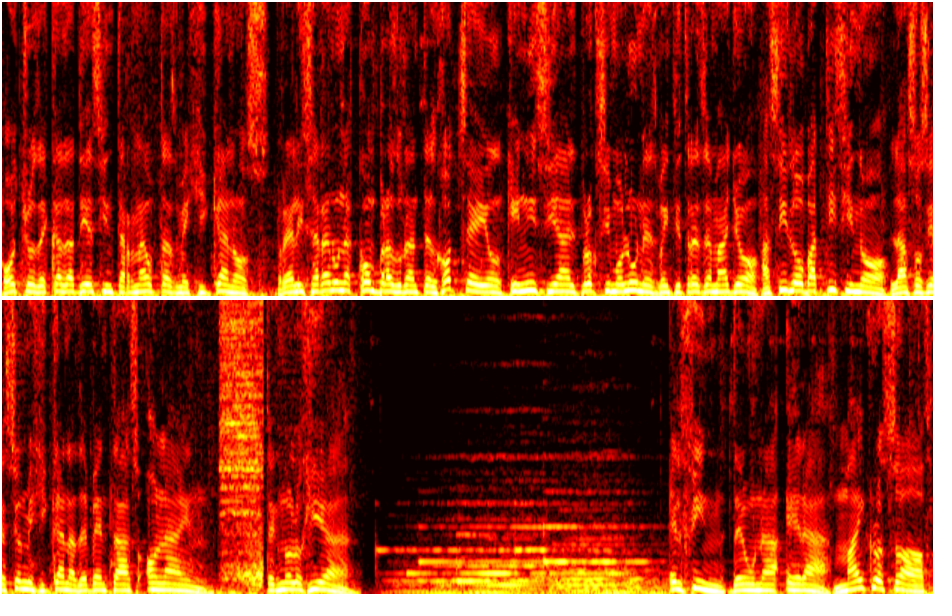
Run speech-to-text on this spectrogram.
8 de cada 10 internautas mexicanos realizarán una compra durante el hot sale que inicia el próximo lunes 23 de mayo. Así lo vaticinó la Asociación Mexicana de Ventas Online. Tecnología el fin de una era. Microsoft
